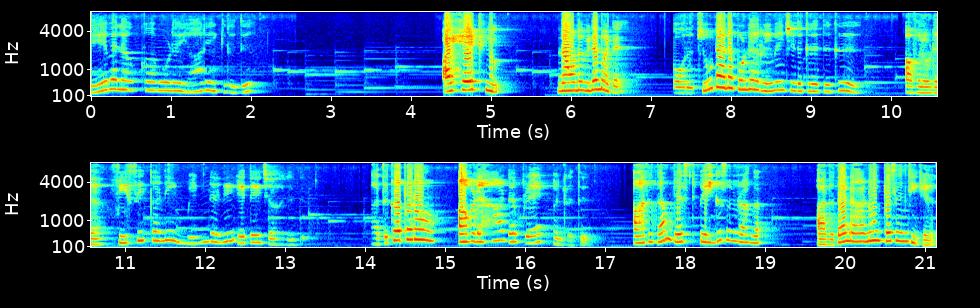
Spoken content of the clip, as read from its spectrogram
தேவலக்காவோட யார் இருக்கிறது? ஐ ஹேட் யூ நான் உன்னை விட மாட்டேன். ஒரு க்யூட்டான பொண்ணை ரிவெஞ்ச் எடுக்கிறதுக்கு அவளோட ஃபிசிக்கலி மென்டலி எட்டேஜ் ஆகுறது. அதுக்கப்புறம் அவளோட ஹார்ட்டை பிரேக் பண்ணுறது அதுதான் பெஸ்ட் வேன்னு சொல்கிறாங்க அதுதான் நானும் இப்போ செஞ்சுக்கேன்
